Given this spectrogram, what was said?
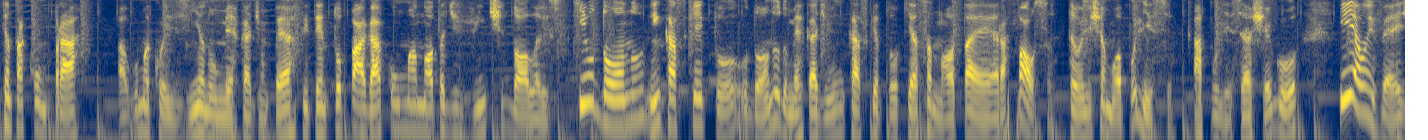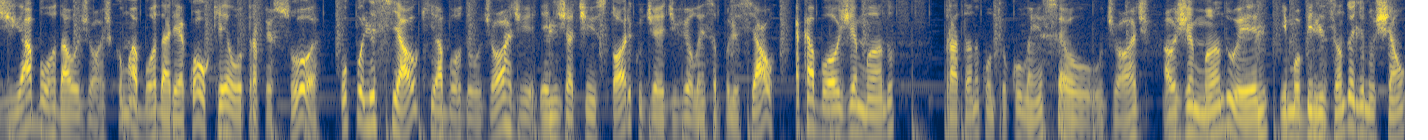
tentar comprar alguma coisinha no mercadinho perto e tentou pagar com uma nota de 20 dólares. Que o dono encasquetou, o dono do mercadinho encasquetou que essa nota era falsa. Então ele chamou a polícia. A polícia chegou e ao invés de abordar o George como abordaria qualquer outra pessoa, o policial que abordou o George, ele já tinha histórico de, de violência policial, acabou algemando tratando com truculência o, o, George, algemando ele, imobilizando ele no chão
